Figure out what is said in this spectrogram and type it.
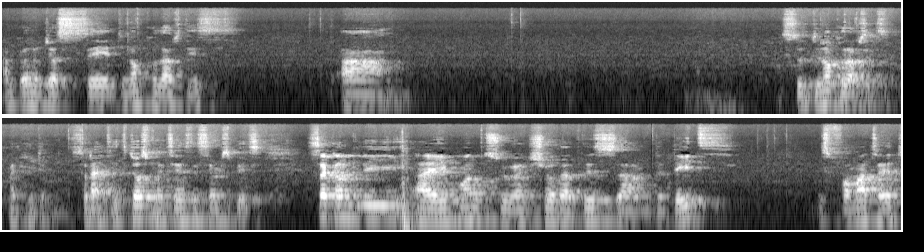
I'm going to just say do not collapse this. Um, so do not collapse it when hidden so that it just maintains the same space. Secondly, I want to ensure that this um, the date is formatted.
